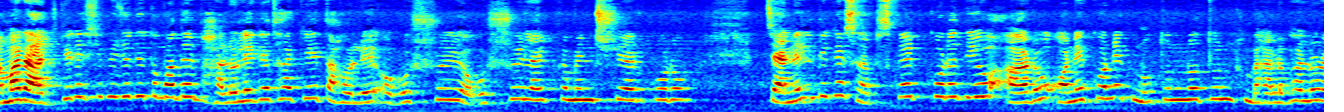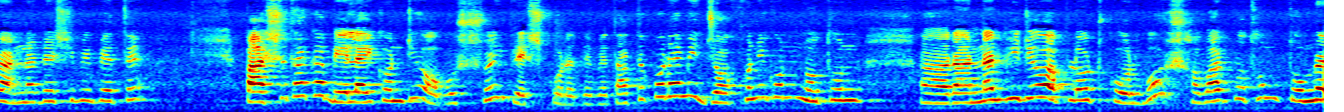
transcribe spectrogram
আমার আজকের রেসিপি যদি তোমাদের ভালো লেগে থাকে, তাহলে অবশ্যই অবশ্যই লাইক কমেন্ট শেয়ার করো। চ্যানেলটিকে সাবস্ক্রাইব করে দিও, আরও অনেক অনেক নতুন নতুন, ভালো ভালো রান্নার রেসিপি পেতে। পাশে থাকা বেল আইকনটি অবশ্যই প্রেস করে দেবে। তাতে করে আমি যখনই কোনো নতুন রান্নার ভিডিও আপলোড করব, সবার প্রথম তোমরা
